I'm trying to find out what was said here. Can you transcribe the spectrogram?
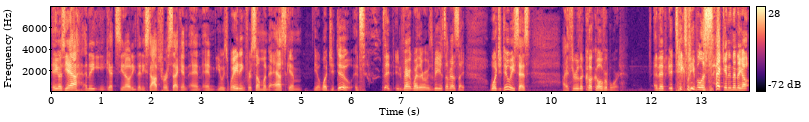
He goes, yeah, and he gets, you know, then he stops for a second, and and he was waiting for someone to ask him, you know, what'd you do? It's it, whether it was me or somebody else say, what'd you do? He says, I threw the cook overboard, and then it takes people a second, and then they go,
